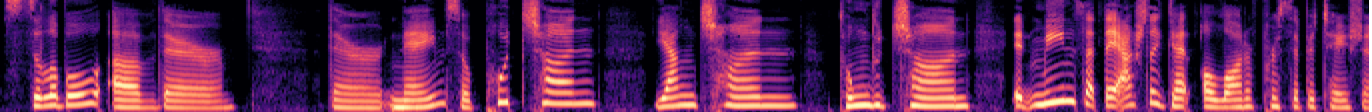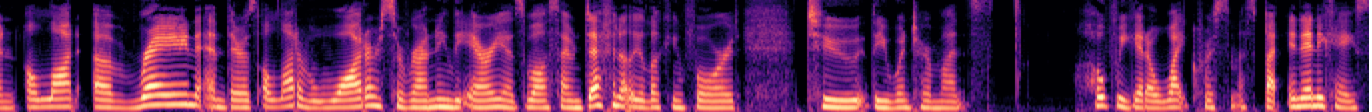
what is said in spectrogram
syllable of their their name, so Pocheon, Yangcheon, Dongducheon, it means that they actually get a lot of precipitation, a lot of rain, and there's a lot of water surrounding the area as well. So I'm definitely looking forward to the winter months hope we get a white Christmas. But in any case,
